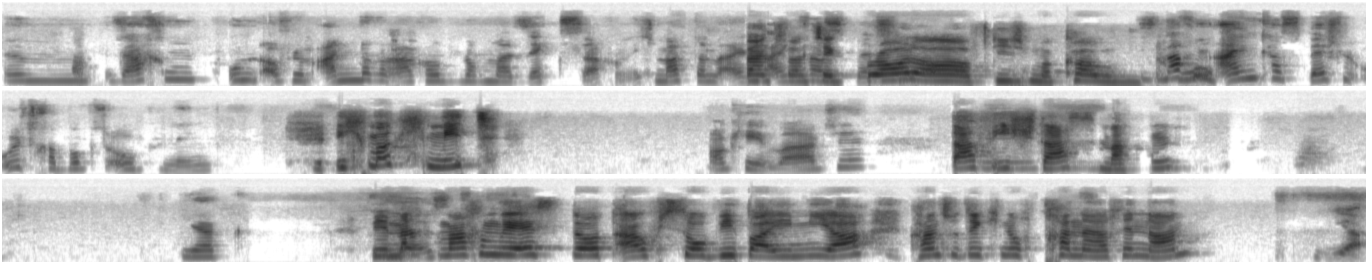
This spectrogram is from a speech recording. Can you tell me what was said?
ähm, Sachen und auf einem anderen Account nochmal 6 Sachen. Ich mache dann ein 22 1K Brawler auf diesem Account. Ich mache ein 1K Special Ultra Box Opening. Ich mag mit. Okay, warte. Darf ich das machen? Ja, Wir ma- machen wir es dort auch so wie bei mir. Kannst du dich noch dran erinnern? ja.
